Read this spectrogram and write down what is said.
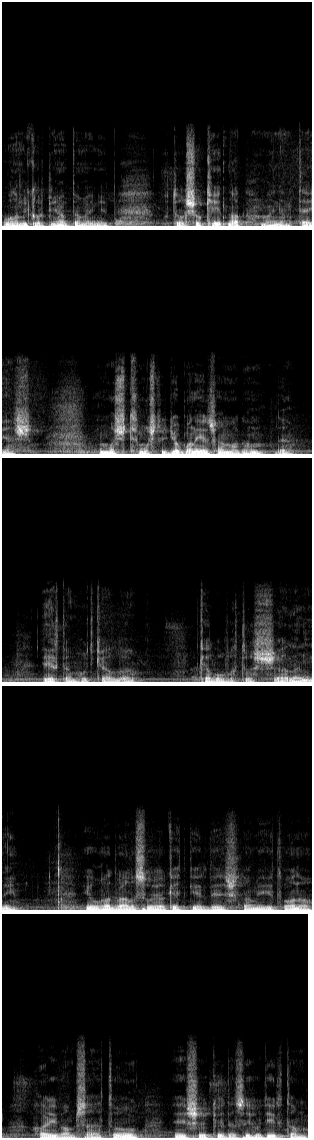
valamikor pihentem ennyit utolsó két nap majdnem teljes. Most, most úgy jobban érzem magam, de értem, hogy kell, kell óvatos lenni. Jó, hadd válaszoljak egy kérdést, ami itt van a Harivamsától, és ő kérdezi, hogy írtam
